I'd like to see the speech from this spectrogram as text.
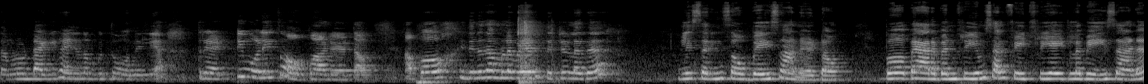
നമ്മൾ ഉണ്ടാക്കി കഴിഞ്ഞാൽ നമുക്ക് തോന്നില്ല. അത്ര അടിപൊളി സോപ്പാണ് കേട്ടോ. അപ്പോൾ ഇതിന് നമ്മളിവിടെ എടുത്തിട്ടുള്ളത് ഗ്ലിസറിൻ സോപ്പ് ബേസ് ആണ് കേട്ടോ. ഇപ്പോൾ പാരബൻ ഫ്രീയും സൾഫേറ്റ് ഫ്രീ ആയിട്ടുള്ള ബേസ് ആണ്.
